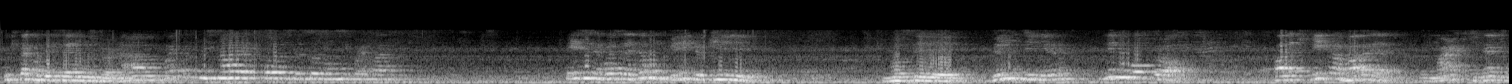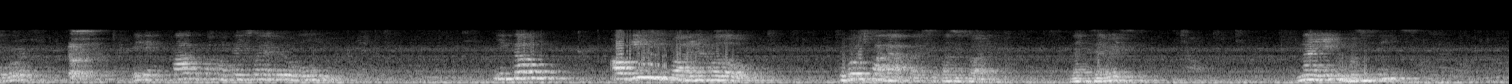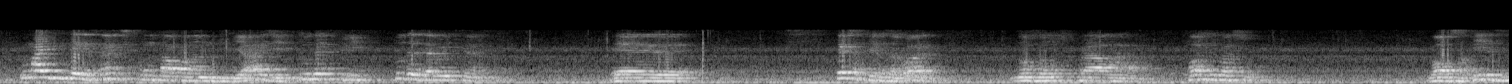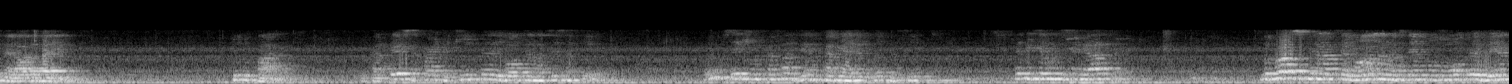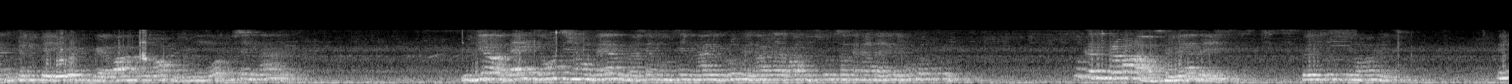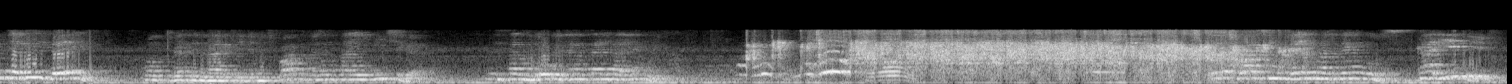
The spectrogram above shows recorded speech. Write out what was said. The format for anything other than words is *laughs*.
o que está acontecendo no jornal, mas isso não é todas as pessoas vão se importar. Esse negócio é tão incrível que você ganha dinheiro, liga o GoPro, fala que quem trabalha no marketing network, ele é pago para contar história pelo mundo. Então, alguém de fora já falou, eu vou te pagar para escutar essa história. Já fizeram isso? Na EMA você tem isso. O mais interessante, como estava falando de viagem, tudo é free, tudo é 0800. É, Terça-feira agora, nós vamos para Foz do Iguaçu, Sapires e Esmeralda Bahia. Tudo pago. Ficar terça, quarta, quinta e volta na sexta-feira. Eu não sei o que vou ficar fazendo, ficar viajando tanto assim. Deve ser muito graça. No próximo final de semana nós temos um outro evento, que é no interior de Cuiabá, um outro seminário. No dia 10 e 11 de novembro, nós temos um seminário em Blumenau, Jaraguá do Sul, Santa Catarina. Eu nunca fui. Nunca vim para Manaus, primeira vez. Estou indo para o Sul novamente. E no dia 23, quando tiver seminário aqui, dia 24, nós vamos estar em Michigan, nos Estados Unidos, conhecendo a série da Emily. Próximo mês nós temos Caribe.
